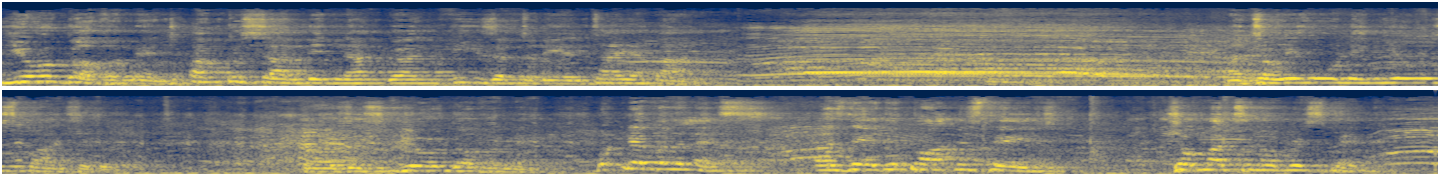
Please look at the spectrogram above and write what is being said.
your government, Uncle Sam, did not grant visa to the entire band. So we're holding you responsible. Because it's your government. But nevertheless, as they depart the stage, show maximum respect. What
